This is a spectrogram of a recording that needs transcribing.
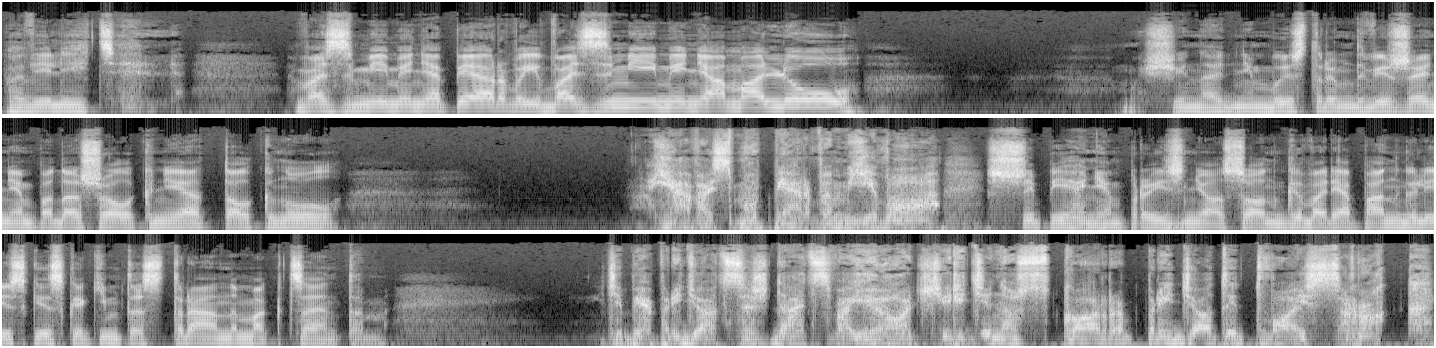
«Повелитель, возьми меня первый, возьми меня, молю!» Мужчина одним быстрым движением подошел к ней и оттолкнул. «Я возьму первым его!» — с шипением произнес он, говоря по-английски с каким-то странным акцентом. «Тебе придется ждать своей очереди, но скоро придет и твой срок!»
